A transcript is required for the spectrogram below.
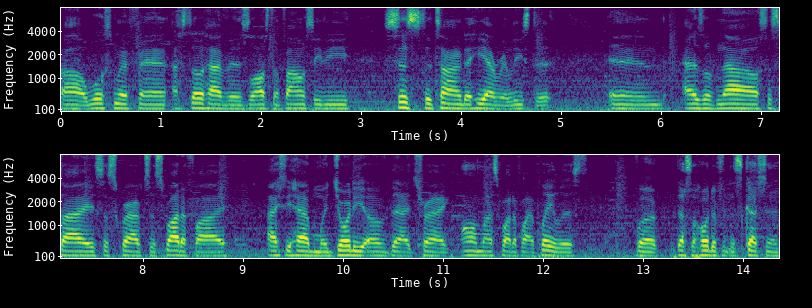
uh, Will Smith fan. I still have his Lost and Found CD since the time that he had released it. And as of now, since I subscribe to Spotify, I actually have majority of that track on my Spotify playlist. But that's a whole different discussion.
